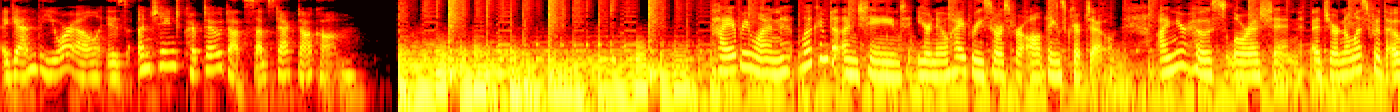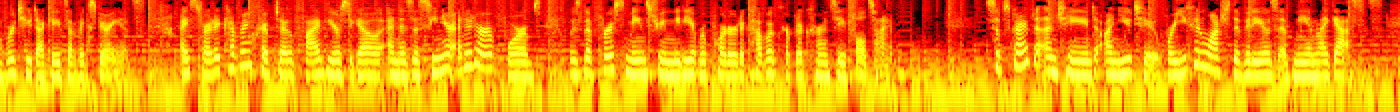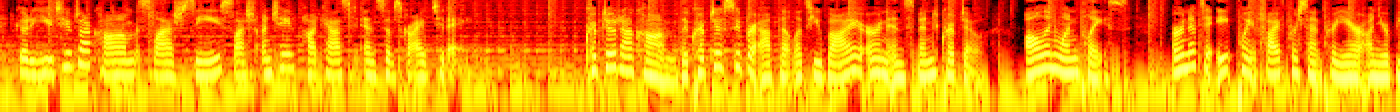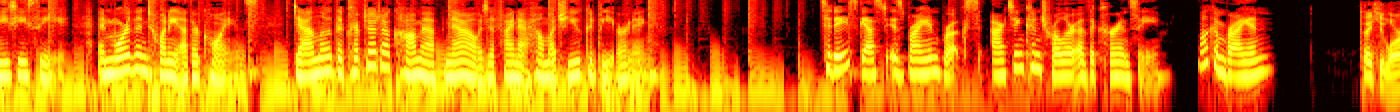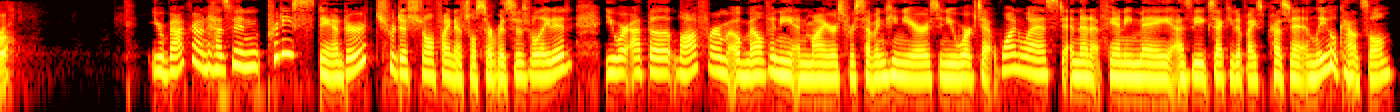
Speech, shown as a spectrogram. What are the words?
Again, the URL is unchainedcrypto.substack.com. Hi, everyone. Welcome to Unchained, your no hype resource for all things crypto. I'm your host, Laura Shin, a journalist with over two decades of experience. I started covering crypto five years ago, and as a senior editor of Forbes, was the first mainstream media reporter to cover cryptocurrency full time. Subscribe to Unchained on YouTube, where you can watch the videos of me and my guests. Go to youtube.com slash C slash Unchained podcast and subscribe today. Crypto.com, the crypto super app that lets you buy, earn, and spend crypto all in one place. Earn up to 8.5% per year on your BTC and more than 20 other coins. Download the Crypto.com app now to find out how much you could be earning. Today's guest is Brian Brooks, acting comptroller of the currency. Welcome, Brian. Thank you, Laura. Your background has been pretty standard, traditional financial services related. You were at the law firm O'Melveny and Myers for 17 years, and you worked at OneWest and then at Fannie Mae as the executive vice president and legal counsel.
